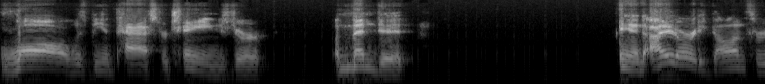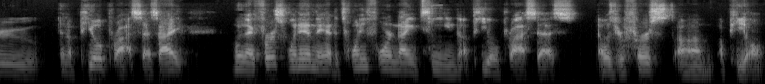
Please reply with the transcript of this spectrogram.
law was being passed or changed or amended. And I had already gone through an appeal process. I when I first went in, they had a 2419 appeal process. That was your first um, appeal.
